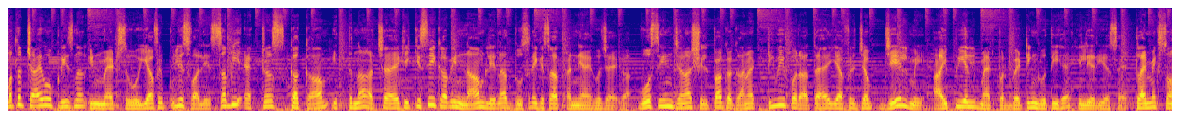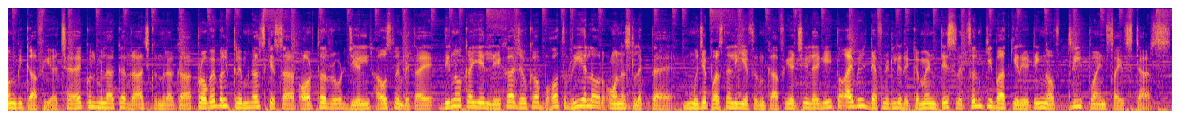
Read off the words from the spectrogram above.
मतलब चाहे वो प्रिजनर इनमेट्स हो या फिर पुलिस वाले, सभी एक्टर्स का काम इतना अच्छा है कि किसी का भी नाम लेना दूसरे के साथ अन्याय हो जाएगा। वो सीन जहाँ शिल्पा का गाना टीवी पर आता है या फिर जब जेल में आईपीएल मैच पर बैटिंग होती है हिलेरियस है। क्लाइमेक्स सॉन्ग भी काफ़ी अच्छा है। कुल मिलाकर राज कुंद्रा का प्रोबेबल क्रिमिनल्स के साथ ऑर्थर रोड जेल हाउस में बिताए दिनों का ये लेखा जोखा बहुत रियल और ऑनेस्ट लगता है। मुझे पर्सनली ये फ़िल्म काफ़ी अच्छी लगी तो I will definitely recommend this with film की बात की रेटिंग ऑफ़ 3.5 स्टार्स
